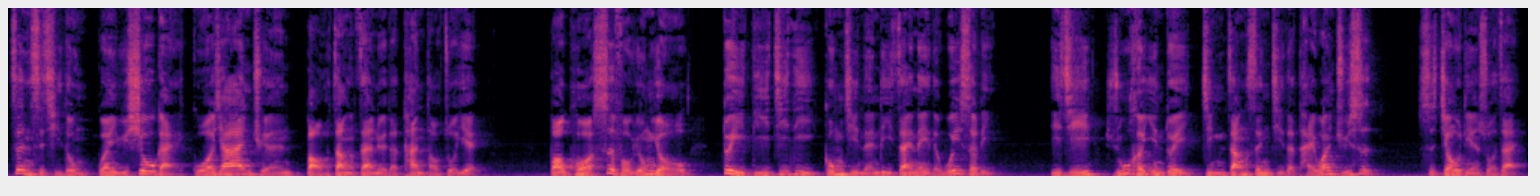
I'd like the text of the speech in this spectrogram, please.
正式启动关于修改国家安全保障战略的探讨作业，包括是否拥有对敌基地攻击能力在内的威慑力，以及如何应对紧张升级的台湾局势。是焦点所在。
